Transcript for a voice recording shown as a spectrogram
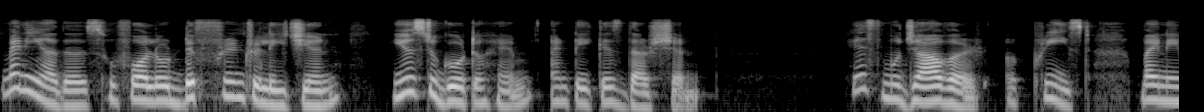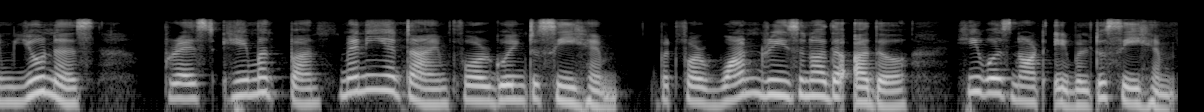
many others who followed different religion used to go to him and take his darshan. His mujawar, a priest by name Yunus, pressed Hemadpant many a time for going to see him, but for one reason or the other he was not able to see him.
